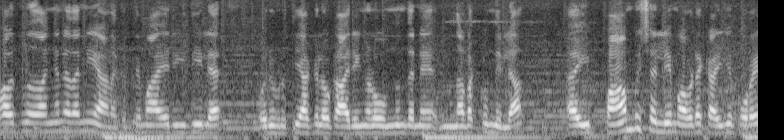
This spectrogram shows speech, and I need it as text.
ഭാഗത്തും അത് അങ്ങനെ തന്നെയാണ്. കൃത്യമായ രീതിയിൽ ഒരു വൃത്തിയാക്കലോ കാര്യങ്ങളോ ഒന്നും തന്നെ നടക്കുന്നില്ല. ഈ പാമ്പ് ശല്യം അവിടെ കഴിഞ്ഞ കുറേ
